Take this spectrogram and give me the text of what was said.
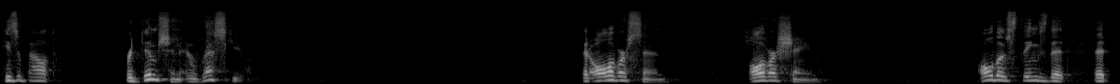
He's about redemption and rescue. That all of our sin, all of our shame, all those things that, that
